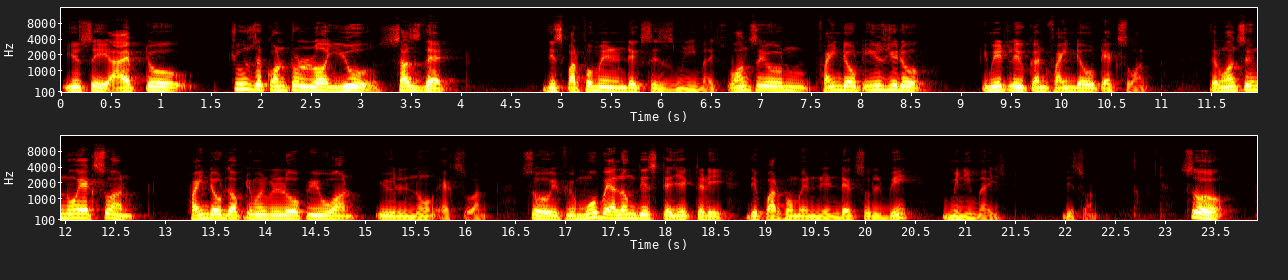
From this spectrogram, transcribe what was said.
you see I have to choose the control law u such that this performance index is minimized. Once you find out u 0 immediately you can find out x 1. Then once you know x 1 find out the optimal value of u 1 you will know x 1. So, if you move along this trajectory the performance index will be minimized this one. So,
